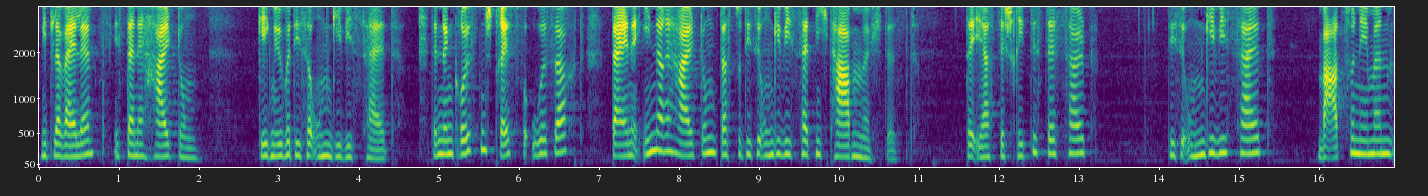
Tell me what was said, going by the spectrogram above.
mittlerweile, ist deine Haltung gegenüber dieser Ungewissheit. Denn den größten Stress verursacht deine innere Haltung, dass du diese Ungewissheit nicht haben möchtest. Der erste Schritt ist deshalb, diese Ungewissheit wahrzunehmen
